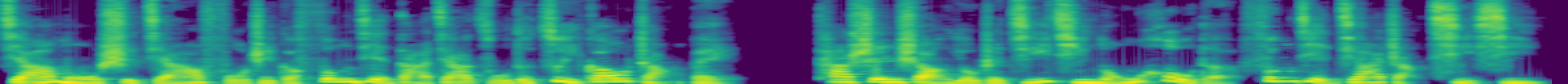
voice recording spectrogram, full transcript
贾母是贾府这个封建大家族的最高长辈，她身上有着极其浓厚的封建家长气息。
